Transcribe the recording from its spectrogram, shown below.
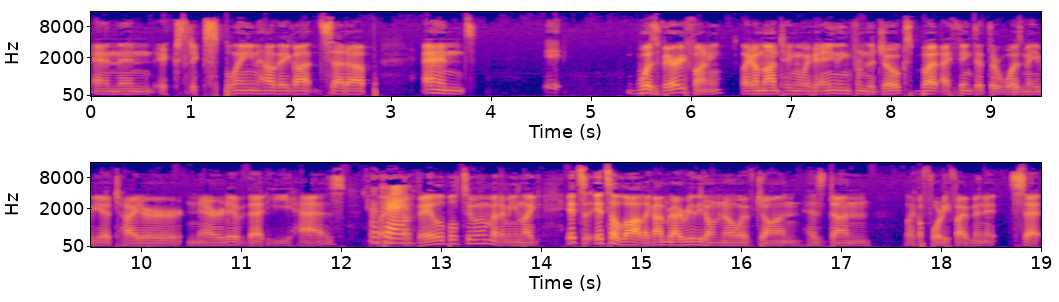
and then ex- explain how they got set up. And it was very funny. Like i'm not taking away anything from the jokes but i think that there was maybe a tighter narrative that he has like, available to him. But i mean like it's it's a lot. Like I'm, i really don't know if Jon has done like a 45 minute set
